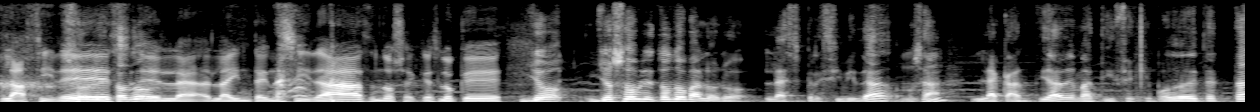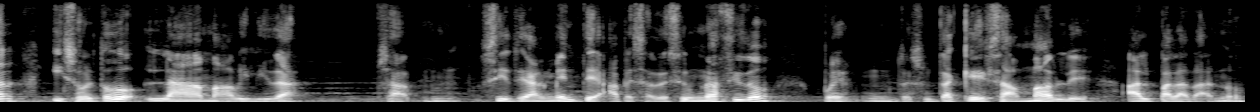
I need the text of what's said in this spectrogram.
La acidez, eh, la, intensidad, no sé, ¿qué es lo que...? Yo, yo sobre todo valoro la expresividad, o sea, la cantidad de matices que puedo detectar y sobre todo la amabilidad. O sea, mm, si realmente, a pesar de ser un ácido, pues mm, resulta que es amable al paladar, ¿no?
